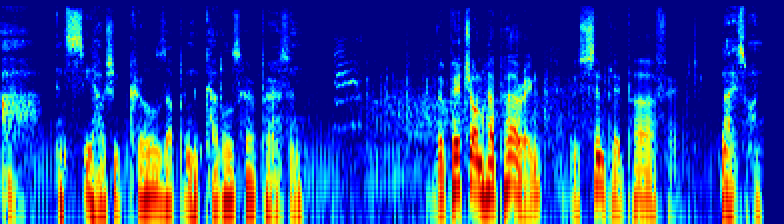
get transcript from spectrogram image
Ah, and see how she curls up and cuddles her person. The pitch on her purring is simply perfect. Nice one.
